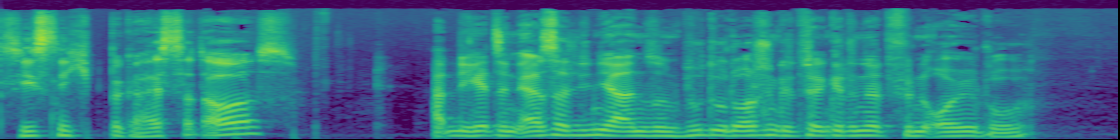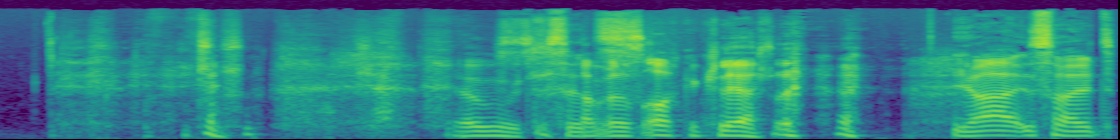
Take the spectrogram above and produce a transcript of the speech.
Siehst nicht begeistert aus. Hat mich jetzt in erster Linie an so ein Blutorangengetränk erinnert für einen Euro. ja gut, jetzt, haben wir das auch geklärt. ja, ist halt,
